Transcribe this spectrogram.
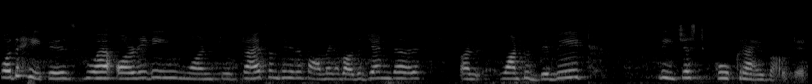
for the haters who are already want to try something in the comment about the gender or want to debate please just go cry about it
